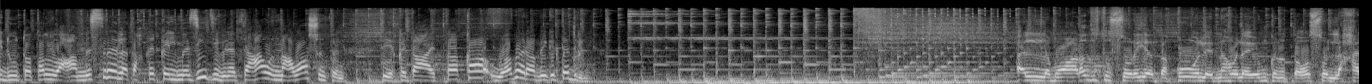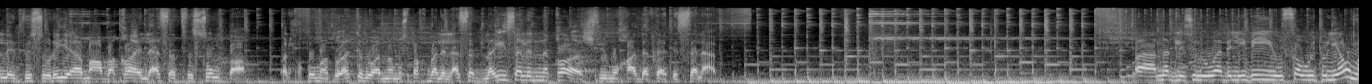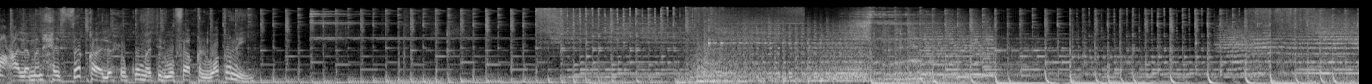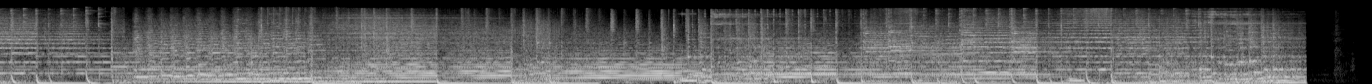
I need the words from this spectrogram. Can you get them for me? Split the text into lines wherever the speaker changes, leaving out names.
تؤكد تطلع مصر إلى تحقيق المزيد من التعاون مع واشنطن في قطاع الطاقة وبرامج التدريب.
المعارضة السورية تقول إنه لا يمكن التوصل لحل في سوريا مع بقاء الأسد في السلطة والحكومة تؤكد أن مستقبل الأسد ليس للنقاش في محادثات السلام.
ومجلس النواب الليبي يصوت اليوم على منح الثقة لحكومة الوفاق الوطني.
